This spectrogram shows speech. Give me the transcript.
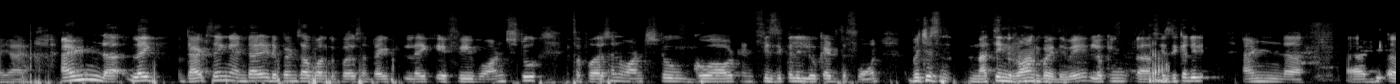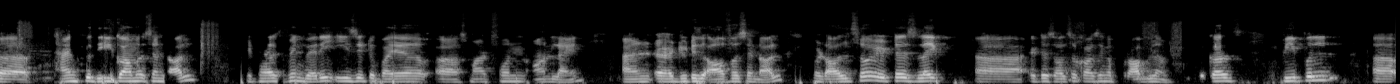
yeah, yeah. And uh, like that thing entirely depends upon the person, right? Like if he wants to, if a person wants to go out and physically look at the phone, which is nothing wrong, by the way, looking uh, Yeah. physically and uh, uh, uh, thanks to the e-commerce and all, it has been very easy to buy a, a smartphone online and uh, due to the offers and all. But also it is like uh, it is also causing a problem because people uh,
